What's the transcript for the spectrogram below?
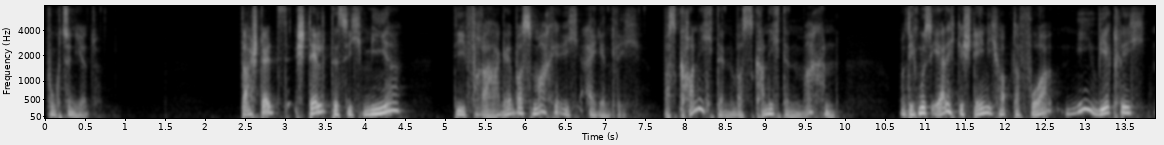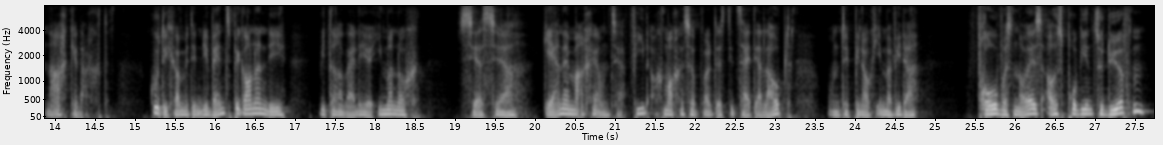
funktioniert. Da stellt, stellte sich mir die Frage, was mache ich eigentlich? Was kann ich denn? Was kann ich denn machen? Und ich muss ehrlich gestehen, ich habe davor nie wirklich nachgedacht. Gut, ich habe mit den Events begonnen, die mittlerweile ja immer noch sehr, sehr gerne mache und sehr viel auch mache, sobald es die Zeit erlaubt. Und ich bin auch immer wieder froh, was Neues ausprobieren zu dürfen.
